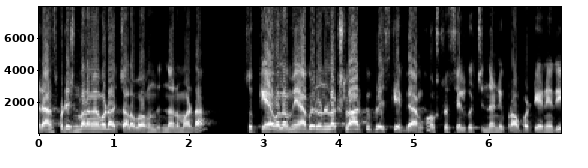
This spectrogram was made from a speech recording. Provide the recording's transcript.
ట్రాన్స్పోర్టేషన్ పరంగా కూడా చాలా బాగుంటుంది అనమాట సో కేవలం యాభై రెండు లక్షల ఆర్పీ ప్రైస్కే బ్యాంకాక్స్లో సేల్కి వచ్చిందండి ప్రాపర్టీ అనేది.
